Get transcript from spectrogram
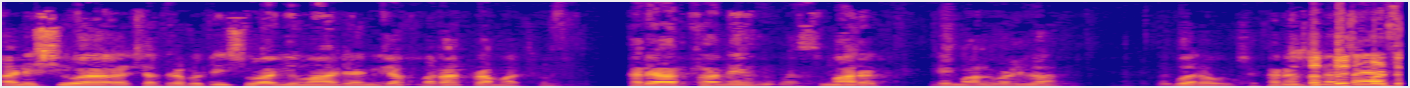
आणि शिवा छत्रपती शिवाजी महाराजांच्या पराक्रमाचं खऱ्या अर्थाने स्मारक हे मालवणला उभं राहू शकेल सतेज पाटील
